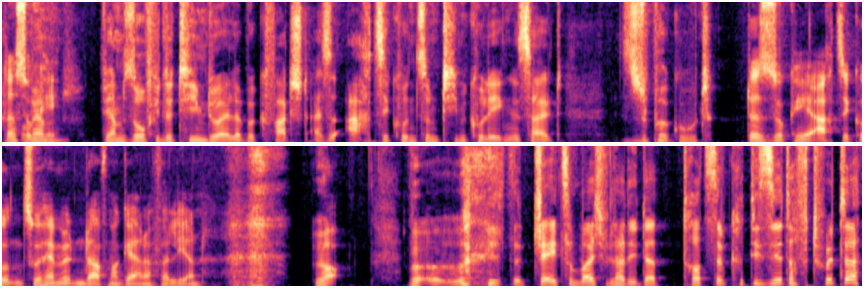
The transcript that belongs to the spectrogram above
Das ist okay. wir, haben, wir haben so viele Teamduelle bequatscht. Also 8 Sekunden zum Teamkollegen ist halt super gut. Das ist okay. 8 Sekunden zu Hamilton darf man gerne verlieren. Ja. Jay zum Beispiel hat ihn da trotzdem kritisiert auf Twitter,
